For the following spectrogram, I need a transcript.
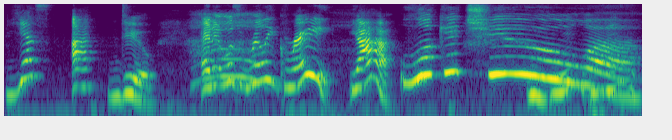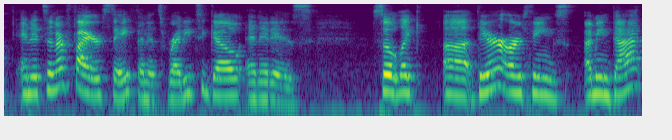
"Yes, I do," and it was really great. Yeah, Look at you. Mm-hmm. and it's in our fire safe and it's ready to go, and it is. So like, uh, there are things. I mean, that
